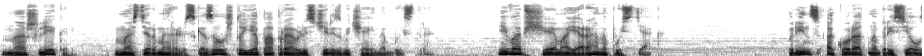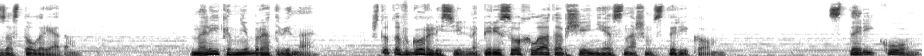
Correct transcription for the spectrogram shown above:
Наш лекарь Мастер Мерль сказал, что я поправлюсь чрезвычайно быстро. И вообще моя рана пустяк. Принц аккуратно присел за стол рядом. «Налей-ка мне, брат, вина. Что-то в горле сильно пересохло от общения с нашим стариком». «Стариком?»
